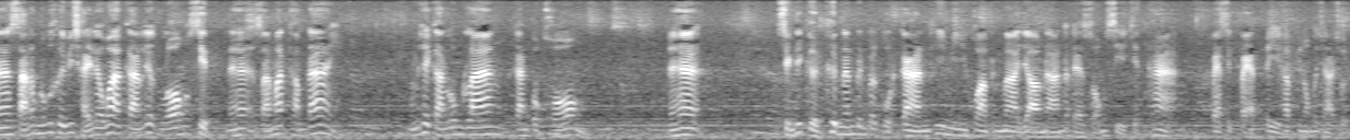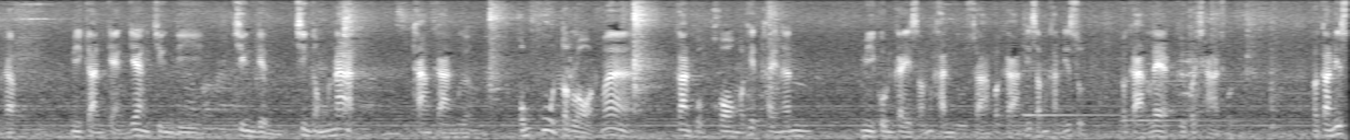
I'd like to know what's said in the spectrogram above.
นะสารรัฐธรรมนูญก็เคยวิจัยแล้วว่าการเรียกร้องสิทธิ์นะฮะสามารถทำได้ มันไม่ใช่การล้มล้างการปกครองนะฮะสิ่งที่เกิดขึ้นนั้นเป็นปรากฏการณ์ที่มีความเป็นมายาวนานตั้งแต่ 2475 88 ปีครับพี่น้องประชาชนครับ มีการแข่งแย่งชิงดี ชิงเด่น ชิงอำนาจทางการเมือง ผมพูดตลอดว่าการปกครองประเทศไทยนั้น มีกลไกสำคัญอยู่ 3 ประการที่สำคัญที่สุด ประการแรกคือประชาชน ประการที่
